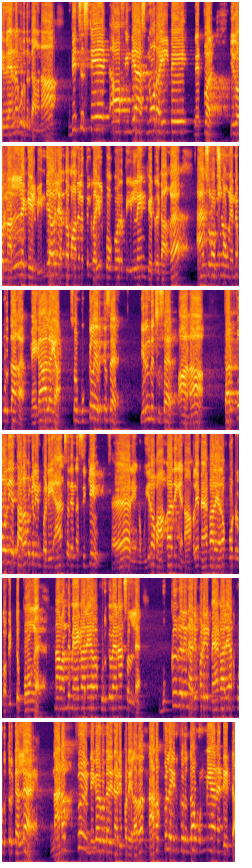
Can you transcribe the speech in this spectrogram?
இதுல என்ன கொடுத்துருக்காங்கன்னா which state of India has railway network இது ஒரு நல்ல கேள்வி. இந்தியாவில் எந்த மாநிலத்தில் ரயில் போக்குவரத்து இல்லைன்னு கேட்டிருக்காங்க. ஆன்சர் ஆப்ஷன் அவங்க என்ன கொடுத்தாங்க? மெகாலயா. சோ புக்ல இருக்கு சார் இருந்துச்சு சார் ஆனா தற்போதைய தரவுகளின்படி ஆன்சர் என்ன? சிக்கிம். சார் எங்க உயிரை வாங்காதீங்க. நாங்களே மேகாலயா தான் போட்டிருக்கோம். விட்டு போங்க. நான் வந்து மேகாலயா கொடுக்க வேணாம்னு சொல்லல. புக்குகளின் அடிப்படையில் மேகாலயான்னு கொடுத்திருக்கல்ல நடப்பு நிகழ்வுகளின் அடிப்படையில். அதாவது நடப்புல இருக்கிறது தான் உண்மையான டேட்டா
